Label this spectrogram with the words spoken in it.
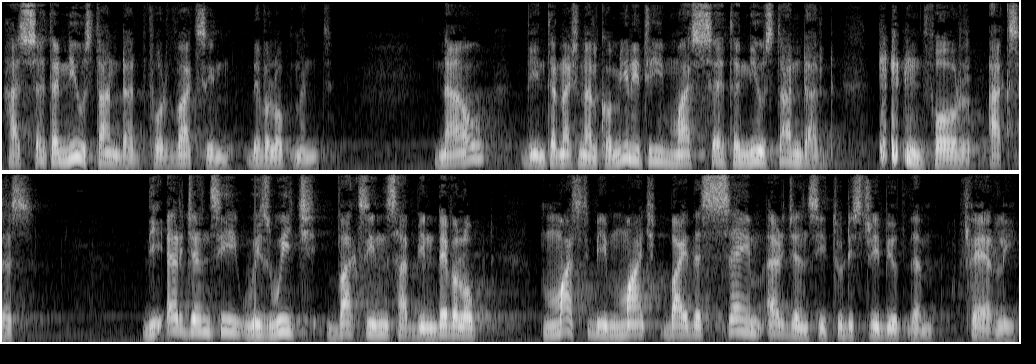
has set a new standard for vaccine development. Now, the international community must set a new standard for access. The urgency with which vaccines have been developed must be matched by the same urgency to distribute them fairly.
